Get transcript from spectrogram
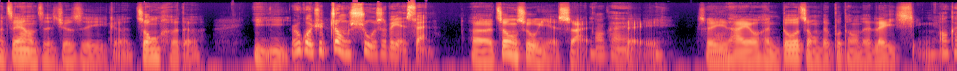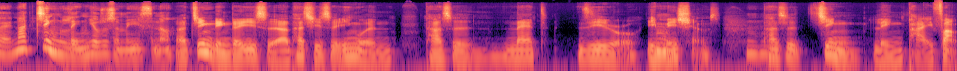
那这样子就是一个综合的意义。如果去种树，是不是也算？呃，种树也算。OK，对，所以它有很多种的不同的类型。OK，那近邻又是什么意思呢？啊，近邻的意思啊，它其实英文它是 Net Zero Emissions，嗯，它是近零排放。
